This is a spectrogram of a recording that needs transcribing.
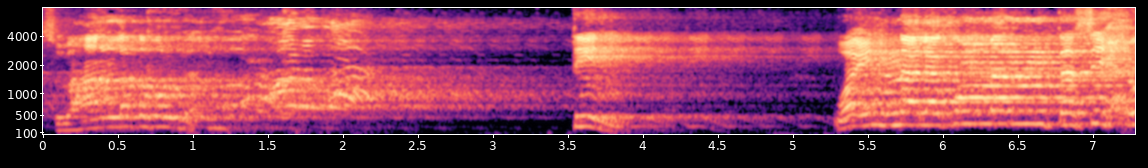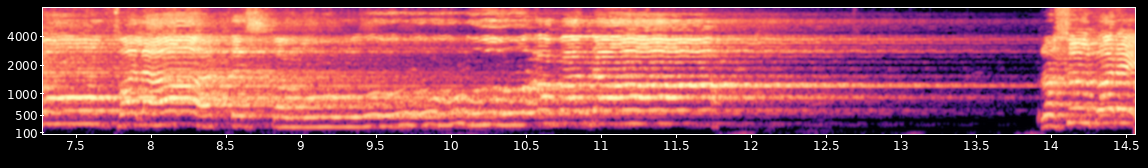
সুবহানাল্লাহ তো বলবে তিন وإن لكم أن تسحوا فلا تسقموا أبدا রসুল বলে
